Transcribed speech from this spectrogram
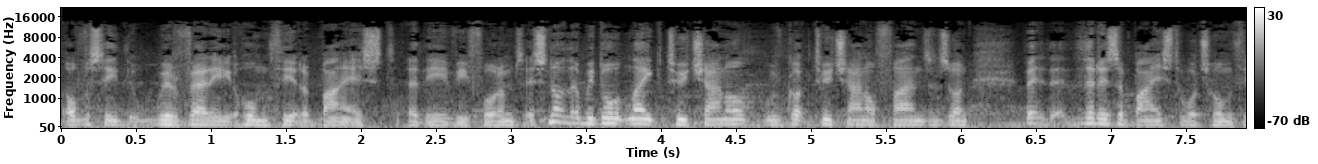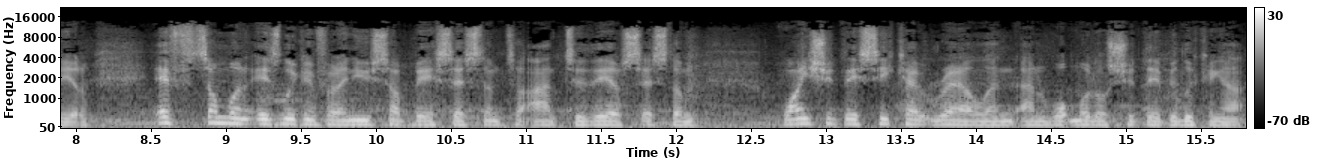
obviously we're very home theatre biased at the AV forums. It's not that we don't like two channel, we've got two channel fans and so on, but there is a bias towards home theatre. If someone is looking for a new sub bass system to add to their system, why should they seek out REL and, and what models should they be looking at?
